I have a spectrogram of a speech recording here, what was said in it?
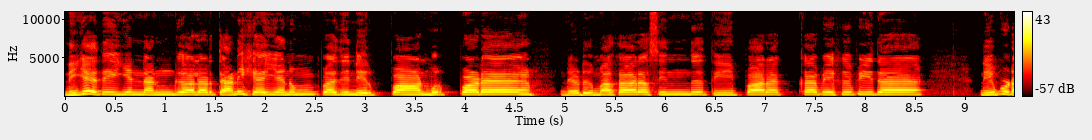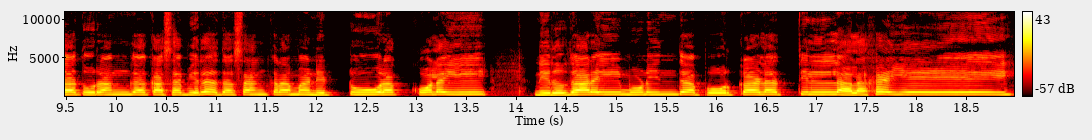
நியதியின் நன்கு அலர் தணிகை எனும் பதி நிற்பான் முற்பட. நெடுமகர சிந்து தீப்பறக்க வெகுவித. நிபுட துரங்க கசபிரத சங்கிரம நிட்டூரக் கொலை. நிருதரை முனிந்த போர்க்களத்தில் அழகையே.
